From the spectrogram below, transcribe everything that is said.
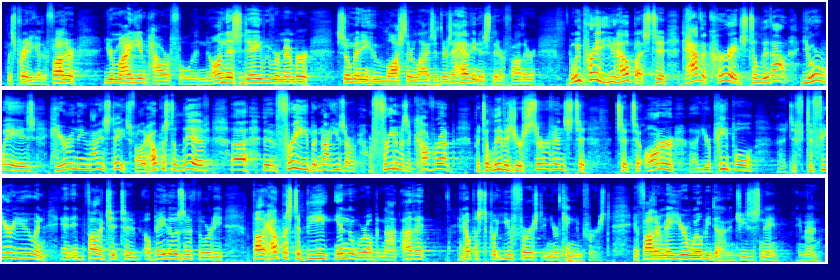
Let's pray together. Father, you're mighty and powerful. And on this day, we remember so many who lost their lives, that there's a heaviness there, Father. And we pray that you'd help us to, to have the courage to live out your ways here in the United States. Father, help us to live uh, free, but not use our, our, freedom as a cover up, but to live as your servants, to, to, to honor uh, your people, uh, to, to fear you, and, and, and Father, to, to obey those in authority. Father, help us to be in the world, but not of it, and help us to put you first and your kingdom first. And Father, may your will be done. In Jesus' name, amen.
